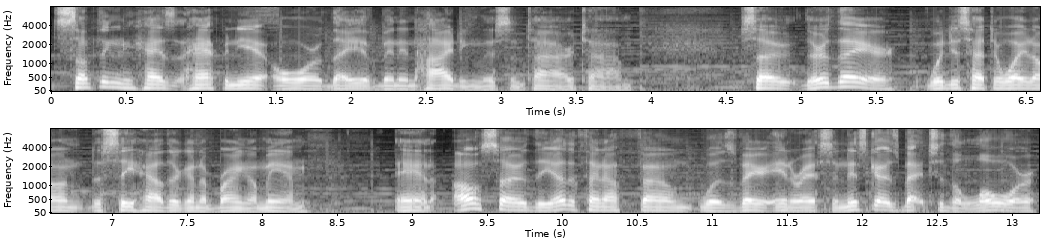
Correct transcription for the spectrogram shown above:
something hasn't happened yet, or they have been in hiding this entire time. So they're there. We just have to wait on to see how they're going to bring them in. And also, the other thing I found was very interesting. This goes back to the lore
